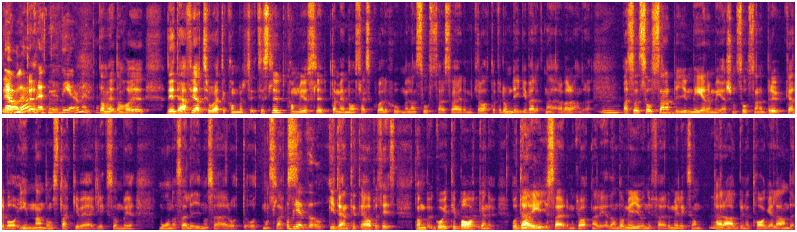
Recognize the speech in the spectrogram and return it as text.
är ja de det har de rätt i. Det är de inte. De, de har ju, det är därför jag tror att det kommer, till slut kommer det ju sluta med någon slags koalition mellan sossar och sverigedemokrater. För de ligger väldigt nära varandra. Mm. Alltså sossarna blir ju mer och mer som sossarna brukade vara innan de stack iväg liksom med Mona Sahlin och så här åt, åt någon slags Och blev woke. identitet. Ja, precis. De går ju tillbaka nu. Och där är ju Sverigedemokraterna redan. De är ju ungefär, de är liksom Per Albin och Tage Erlander.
